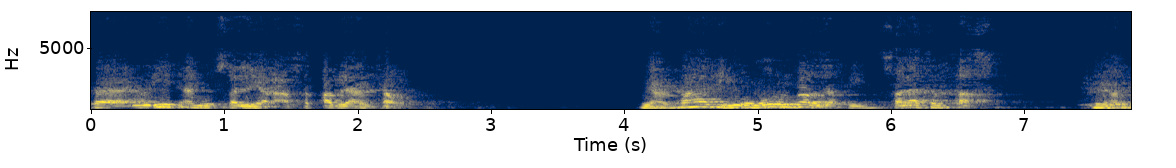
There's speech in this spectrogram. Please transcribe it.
فيريد أن يصلي العصر قبل أن تغرب. نعم. فهذه أمور برزخية صلاة خاصة نعم.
